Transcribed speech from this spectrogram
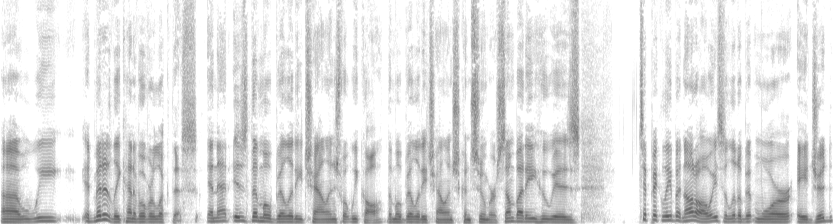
uh, we admittedly kind of overlooked this. And that is the mobility challenge, what we call the mobility challenge consumer. Somebody who is typically, but not always, a little bit more aged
